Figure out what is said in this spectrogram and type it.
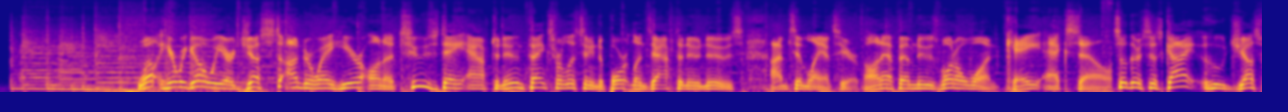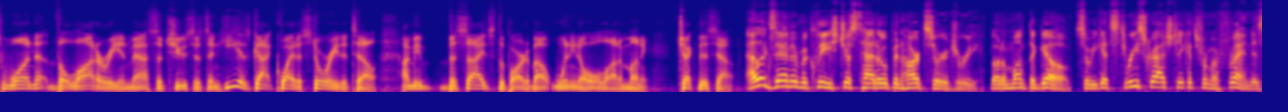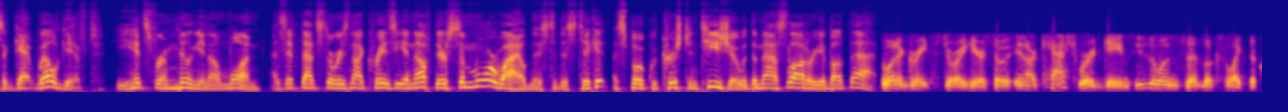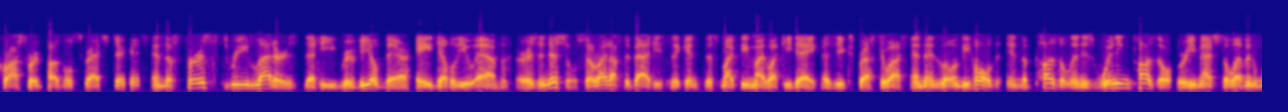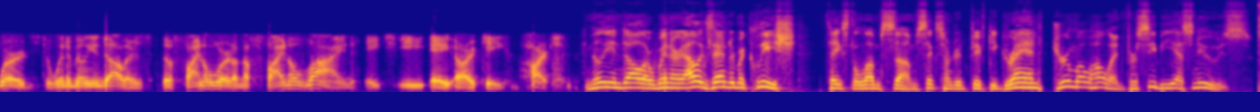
Well, here we go. We are just underway here on a Tuesday afternoon. Thanks for listening to Portland's Afternoon News. I'm Tim Lance here on FM News 101 KXL. So there's this guy who just won the lottery in Massachusetts, and he has got quite a story to tell. I mean, besides the part about winning a whole lot of money. Check this out. Alexander McLeish just had open heart surgery about a month ago, so he gets three scratch tickets from a friend as a get well gift. He hits for a million on one. As if that story's not crazy enough, there's some more wildness to this ticket. I spoke with Christian Teja with the Mass Lottery about that. What a great story here. So in our cash word games, these are the ones that looks like the crossword puzzle scratch tickets, and the first three letters that he revealed there, AWM, are his initials. So right off the bat, he's thinking this might be my lucky day, as he expressed to us. And then lo and behold, in the puzzle, in his winning puzzle puzzle where he matched 11 words to win a million dollars. The final word on the final line, H E A R T, heart. Million dollar winner Alexander McLeish takes the lump sum, 650 grand. Drew Mulholland for CBS News.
